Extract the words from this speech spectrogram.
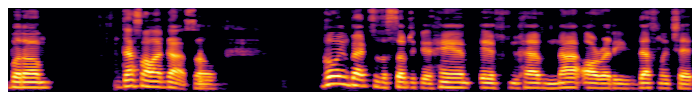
But um that's all I got. So going back to the subject at hand, if you have not already, definitely check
